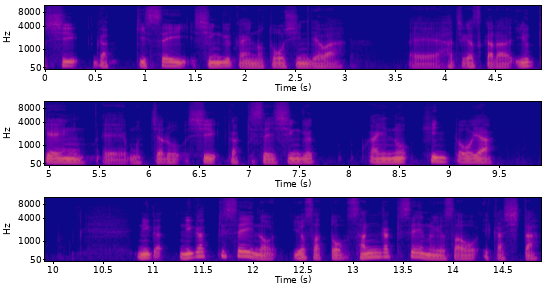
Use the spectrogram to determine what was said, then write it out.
市学期制審議会の答申では、えー、8月から有権、えー、むっちゃる市学期制審議会のヒントや 2, 学2学期制の良さと3学期制の良さを生かした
